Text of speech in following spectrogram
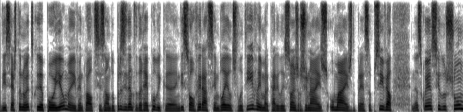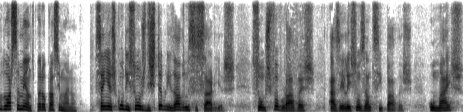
disse esta noite que apoia uma eventual decisão do presidente da República em dissolver a Assembleia Legislativa e marcar eleições regionais o mais depressa possível, na sequência do chumbo do orçamento para o próximo ano. Sem as condições de estabilidade necessárias, somos favoráveis às eleições antecipadas o mais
